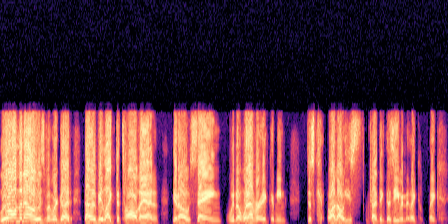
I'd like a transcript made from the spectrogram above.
a little on the nose, but we're good. That would be like the tall man, you know, saying you know whatever. It, I mean, just c- well, no, he's I'm trying to think. Does he even like like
